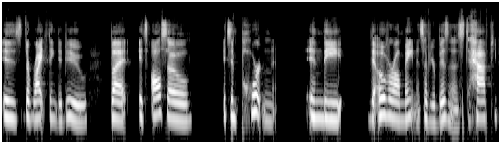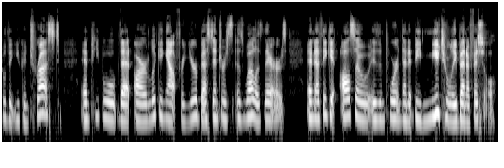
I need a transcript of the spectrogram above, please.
is the right thing to do, but it's also it's important in the the overall maintenance of your business to have people that you can trust and people that are looking out for your best interests as well as theirs. And I think it also is important that it be mutually beneficial.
